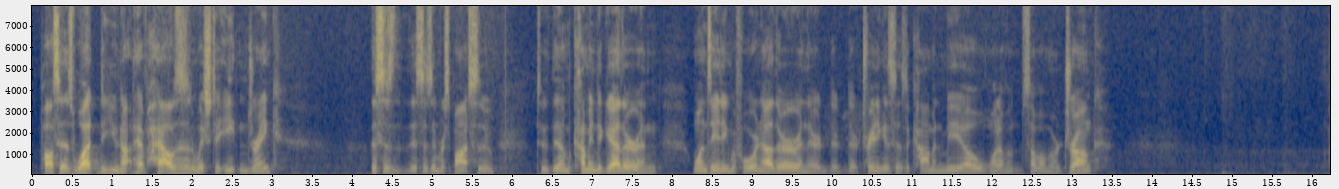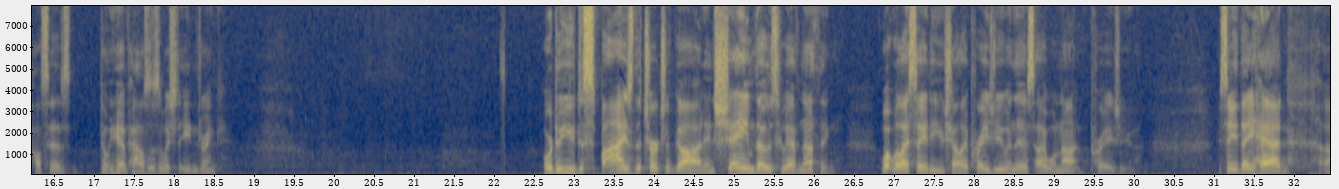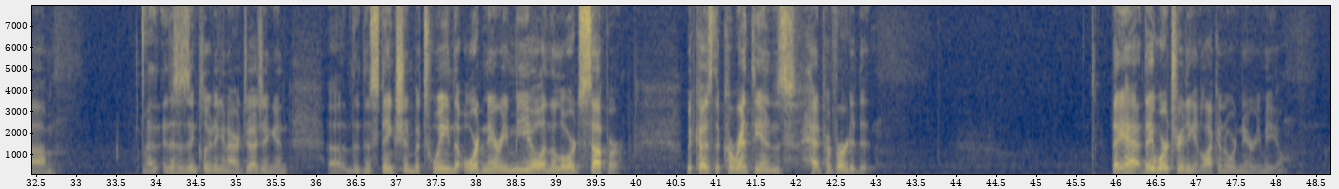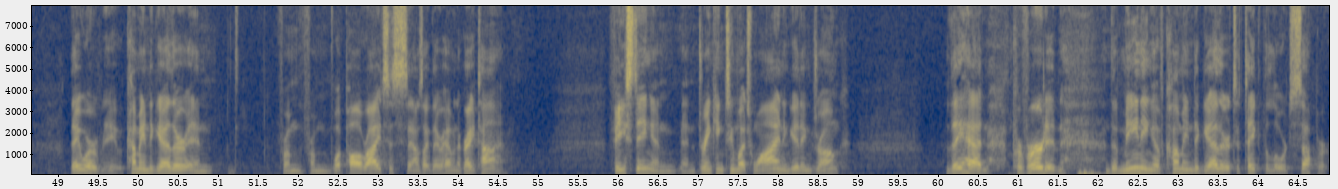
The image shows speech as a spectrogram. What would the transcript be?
Paul says, What? Do you not have houses in which to eat and drink? This is, this is in response to, to them coming together and one's eating before another and they're, they're, they're treating this as a common meal. One of them, some of them are drunk. Paul says, Don't you have houses in which to eat and drink? Or do you despise the church of God and shame those who have nothing? What will I say to you? Shall I praise you in this? I will not praise you. You see, they had, um, uh, this is including in our judging, and uh, the distinction between the ordinary meal and the Lord's Supper, because the Corinthians had perverted it. They, had, they were treating it like an ordinary meal. They were eh, coming together and from, from what Paul writes, it sounds like they were having a great time. Feasting and, and drinking too much wine and getting drunk. They had perverted the meaning of coming together to take the Lord's Supper.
